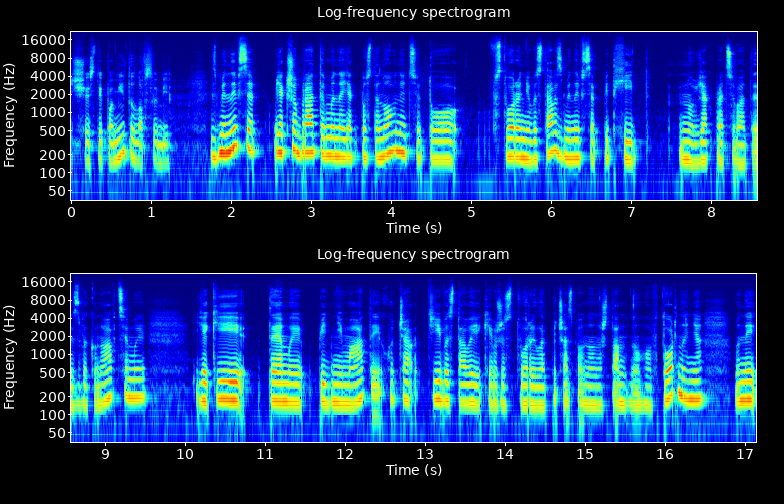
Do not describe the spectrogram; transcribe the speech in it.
Щось ти помітила в собі? Змінився, якщо брати мене як постановницю, то в створенні вистав змінився підхід, ну, як працювати з виконавцями, які теми піднімати. Хоча ті вистави, які я вже створила під час повномасштабного вторгнення, вони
